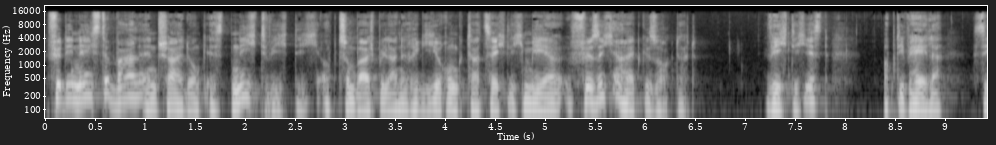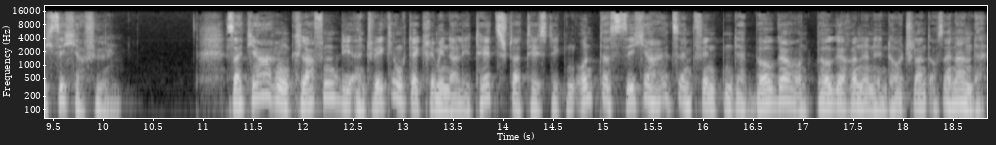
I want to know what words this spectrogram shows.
Für die nächste Wahlentscheidung ist nicht wichtig, ob zum Beispiel eine Regierung tatsächlich mehr für Sicherheit gesorgt hat. Wichtig ist, ob die Wähler sich sicher fühlen. Seit Jahren klaffen die Entwicklung der Kriminalitätsstatistiken und das Sicherheitsempfinden der Bürger und Bürgerinnen in Deutschland auseinander.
